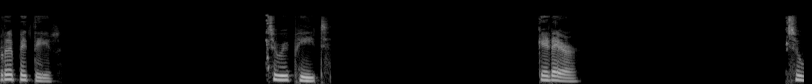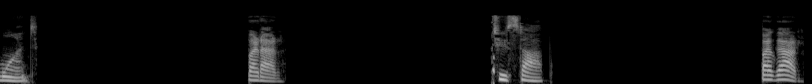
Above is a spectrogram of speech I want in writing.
Repetir. To repeat. Querer. To want. Parar. To stop. Pagar.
